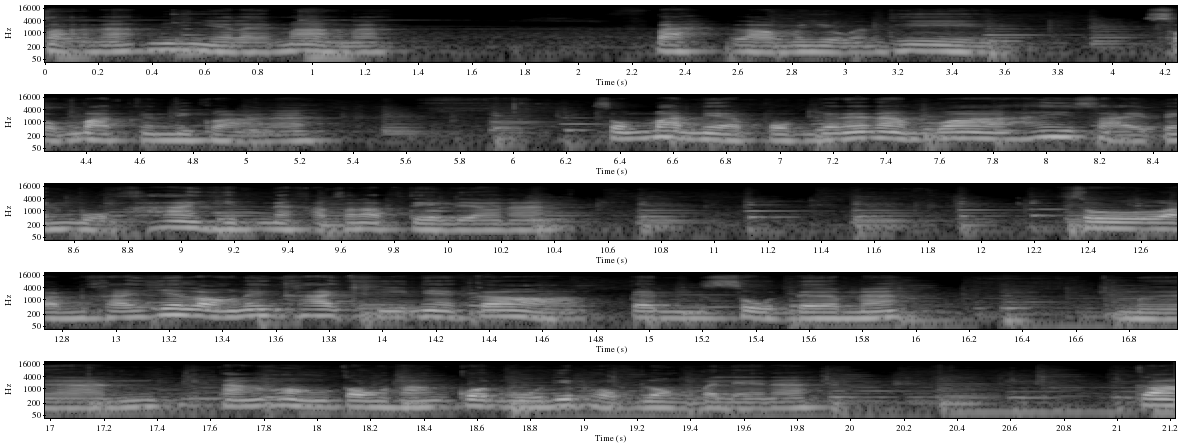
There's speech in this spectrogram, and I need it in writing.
สะนะ ไม่มีอะไรมากนะ ไป เรามาอยู่กันที่สมบัติกันดีกว่านะ สมบัติเนี่ยผมจะแนะนำว่าให้ใส่เป็นบวกค่าฮิตนะครับสำหรับเตียวเลียวนะ ส่วนใครที่ลองเล่นค่าคีเนี่ยก็เป็นสูตรเดิมนะ เหมือนทั้งฮ่องกงทั้งกวนอูที่ผมลงไปเลยนะ ก็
